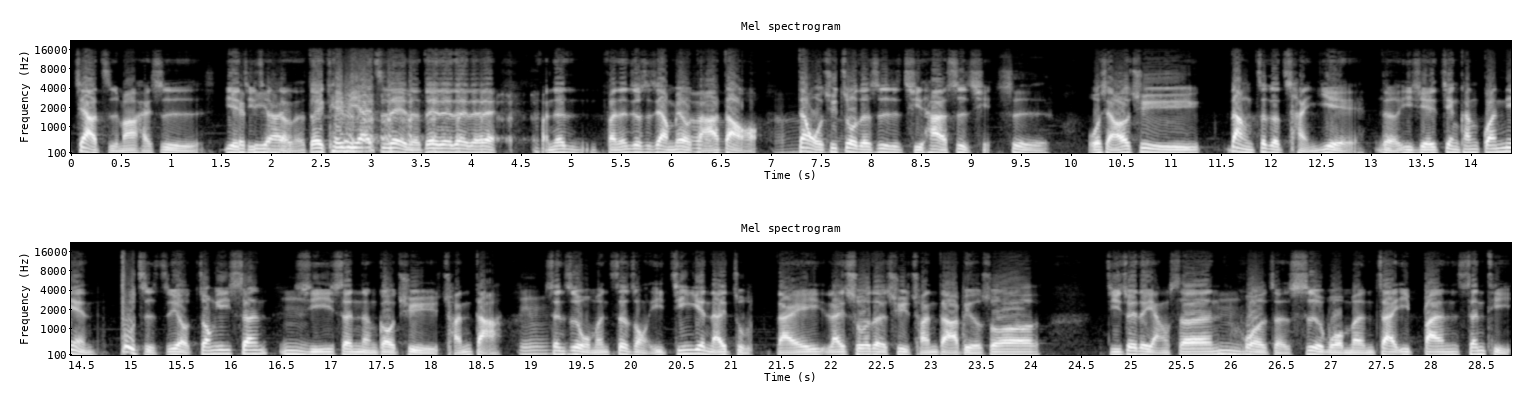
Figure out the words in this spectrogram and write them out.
价值吗？还是业绩成长的？对 KPI 之类的，对对对对对，反正反正就是这样没有达到哦。但我去做的是其他的事情，是。我想要去。让这个产业的一些健康观念，不只只有中医生、嗯、西医生能够去传达，嗯，甚至我们这种以经验来主来来说的去传达，比如说脊椎的养生，嗯、或者是我们在一般身体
